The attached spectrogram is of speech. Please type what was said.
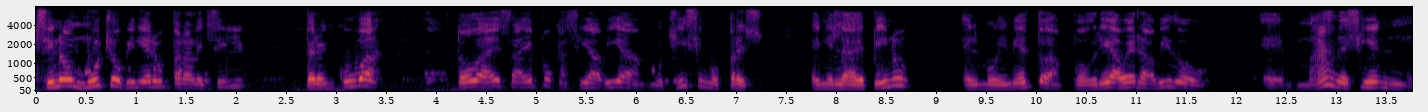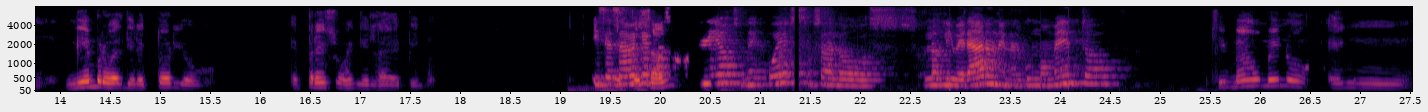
Si no, muchos vinieron para el exilio, pero en Cuba toda esa época sí había muchísimos presos. En Isla de Pino el movimiento ah, podría haber habido eh, más de 100 miembros del directorio eh, presos en Isla de Pino. ¿Y se sabe qué pasó con ellos después? O sea, ¿los, los liberaron en algún momento? Sí, más o menos en,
